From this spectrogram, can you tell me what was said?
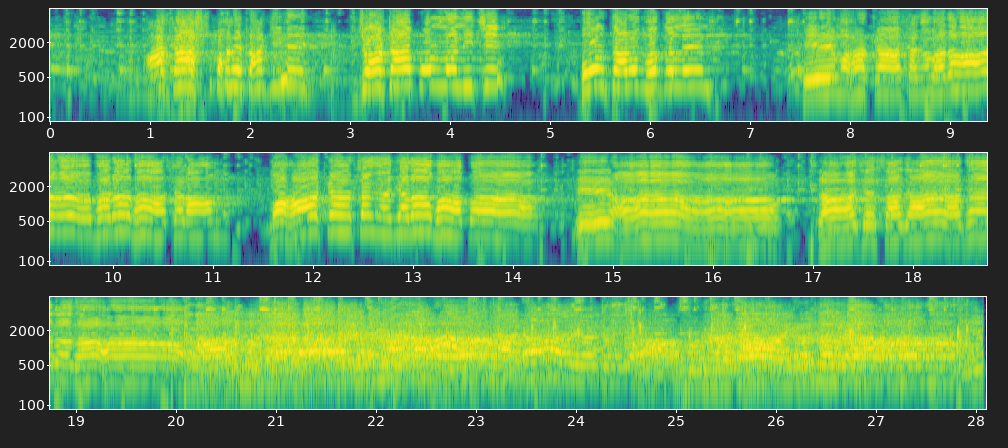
আকাশ মানে তাকিয়ে, জটা পড়ল নিচে। বলতে আরম্ভ করলেন হে মহাকাশং ভরা ভরধাশরাম মহাকাশং জলা ভাপা হে রাম রাজ সজা ধর ধাম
